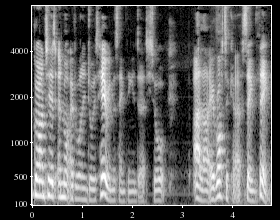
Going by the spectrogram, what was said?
Granted, and not everyone enjoys hearing the same thing in dirty talk. A la erotica, same thing.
